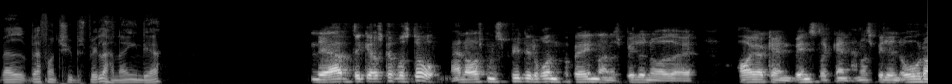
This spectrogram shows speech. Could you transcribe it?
hvad, hvad for en type spiller han er egentlig er. Ja, det kan jeg også godt forstå. Han har også spillet lidt rundt på banen, han har spillet noget øh, højre kant, venstre kant, han har spillet en 8,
